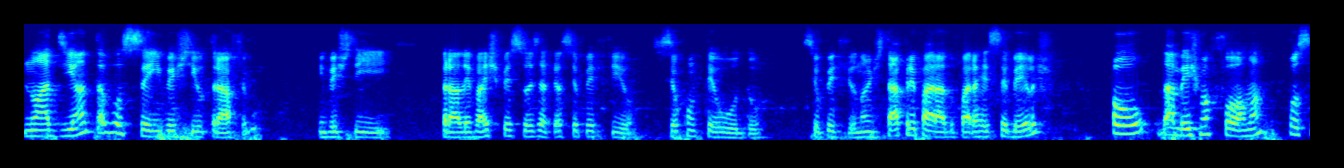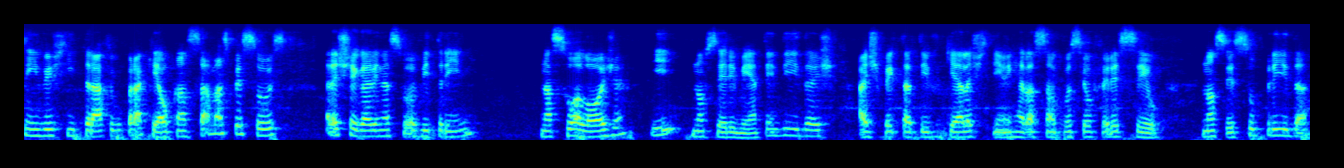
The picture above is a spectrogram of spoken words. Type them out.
não adianta você investir o tráfego, investir para levar as pessoas até o seu perfil, seu conteúdo, seu perfil não está preparado para recebê-los, ou da mesma forma, você investir em tráfego para quê? Alcançar mais pessoas, elas chegarem na sua vitrine, na sua loja e não serem bem atendidas, a expectativa que elas tinham em relação ao que você ofereceu não ser suprida.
